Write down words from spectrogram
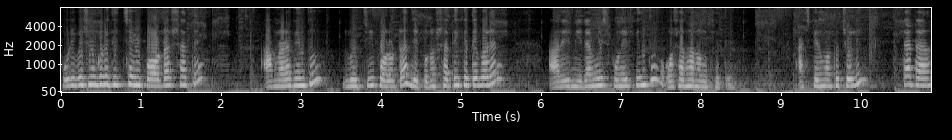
পরিবেশন করে দিচ্ছি আমি পরোটার সাথে। আপনারা কিন্তু লুচি, পরোটা যে কোনোর সাথেই খেতে পারেন। আর এই নিরামিষ পনির কিন্তু অসাধারণ খেতে। আজকের মতো চলি। টাটা।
